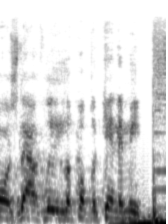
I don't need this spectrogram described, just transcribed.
Noise loudly, the public enemy.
